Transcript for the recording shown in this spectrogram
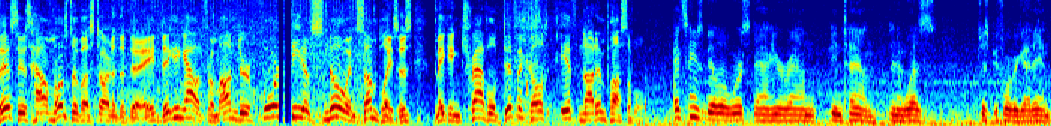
This is how most of us started the day, digging out from under four feet of snow in some places, making travel difficult, if not impossible. It seems to be a little worse down here around in town than it was just before we got in.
